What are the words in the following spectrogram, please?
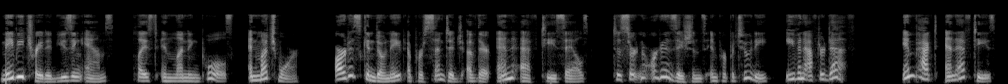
may be traded using AMS, placed in lending pools, and much more. Artists can donate a percentage of their NFT sales to certain organizations in perpetuity, even after death. Impact NFTs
